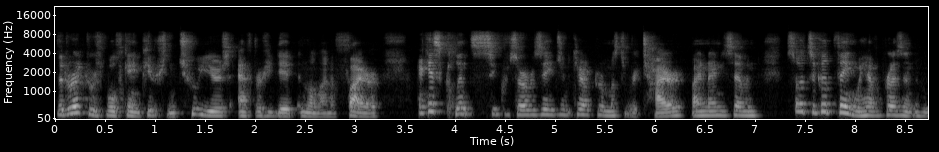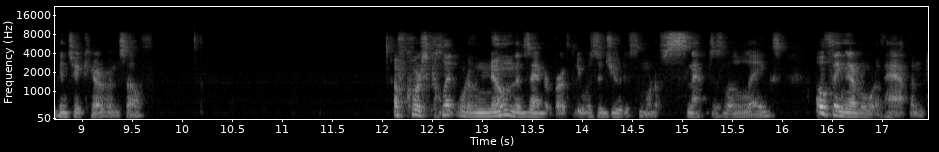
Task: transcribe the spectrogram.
The director was Wolfgang Petersen two years after he did In the Line of Fire. I guess Clint's Secret Service agent character must have retired by 97, so it's a good thing we have a president who can take care of himself. Of course, Clint would have known that Xander Berkeley was a Judas and would have snapped his little legs. Whole thing never would have happened.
